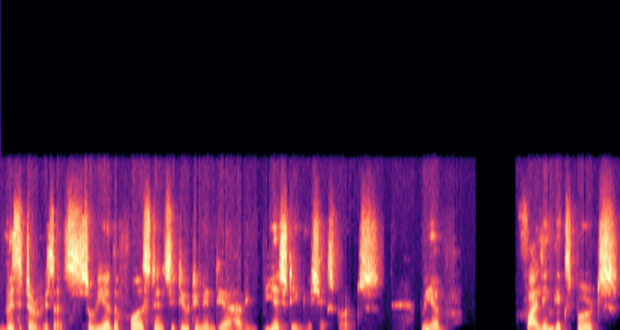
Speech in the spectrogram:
visitor visas. So we are the first institute in India having PhD English experts. We have filing experts,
